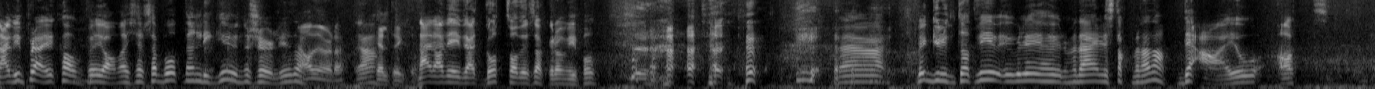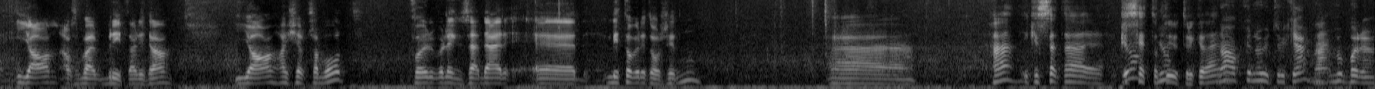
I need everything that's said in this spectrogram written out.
Nei, vi pleier å kalle den for Jan har kjøpt seg båt, men den ligger under Sjøliv, da. det gjør det. Ja. Helt riktig. Nei da, vi vet godt hva dere snakker om, vi, Pål. Eh, Men grunnen til at vi ville høre med deg, eller snakke med deg, da, det er jo at Jan altså bare bryte deg litt. grann. Jan har kjøpt seg båt for hvor lenge siden? Det er eh, litt over et år siden. Eh, hæ? Ikke sett, ikke Ja, sett opp ja. det uttrykket der? Jeg har ikke noe uttrykk, jeg. Nei. Bare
